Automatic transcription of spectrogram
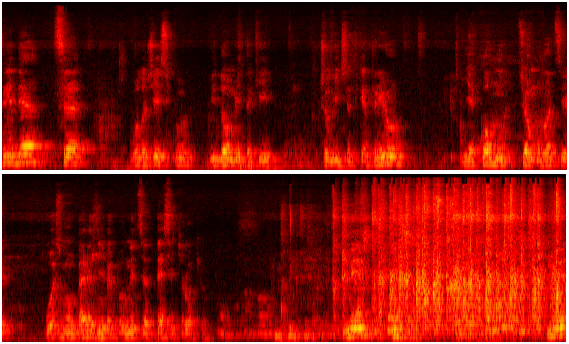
3D це Волочиську відомий такий чоловіче таке тріо, якому в цьому році, 8 березня, виповниться 10 років. Ми, ми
